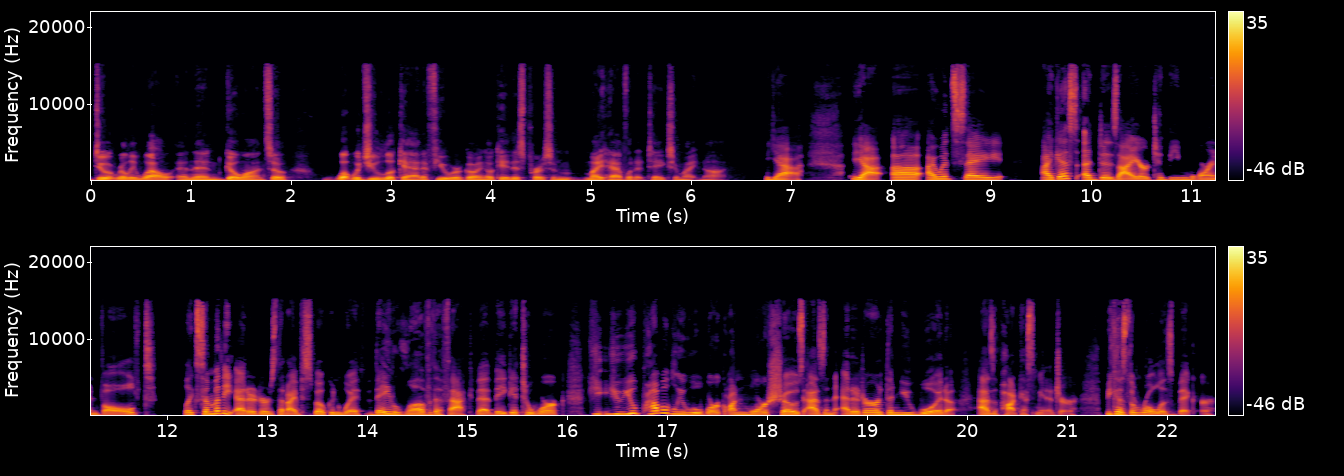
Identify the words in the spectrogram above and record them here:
do it really well and then go on so what would you look at if you were going okay this person might have what it takes or might not Yeah. Yeah. Uh, I would say, I guess, a desire to be more involved. Like some of the editors that I've spoken with, they love the fact that they get to work. You, you, probably will work on more shows as an editor than you would as a podcast manager because the role is bigger.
